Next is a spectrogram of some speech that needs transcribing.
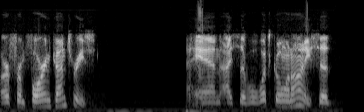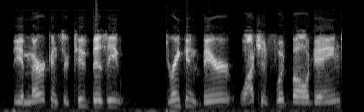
are from foreign countries. And I said, "Well, what's going on?" He said, "The Americans are too busy drinking beer, watching football games,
